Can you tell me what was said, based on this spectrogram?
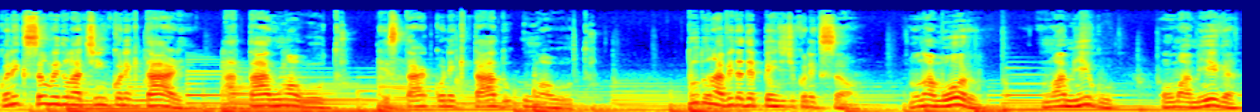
Conexão vem do latim conectare, atar um ao outro, estar conectado um ao outro. Tudo na vida depende de conexão. No namoro, um amigo ou uma amiga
